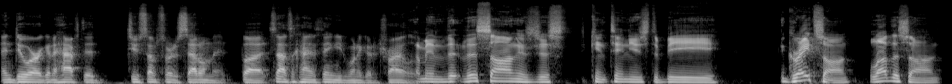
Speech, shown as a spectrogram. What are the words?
and Dua are going to have to do some sort of settlement. But it's not the kind of thing you'd want to go to trial over. I mean, th- this song is just continues to be a great song. Love the song.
